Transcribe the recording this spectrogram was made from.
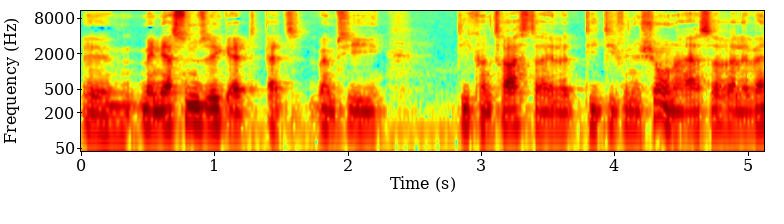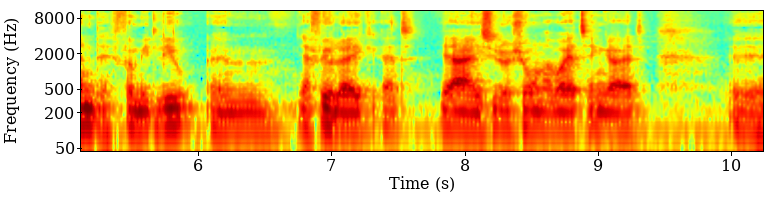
Øh, men jeg synes ikke, at, at hvad man siger, de kontraster eller de definitioner er så relevante for mit liv. Øh, jeg føler ikke, at jeg er i situationer, hvor jeg tænker, at øh,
